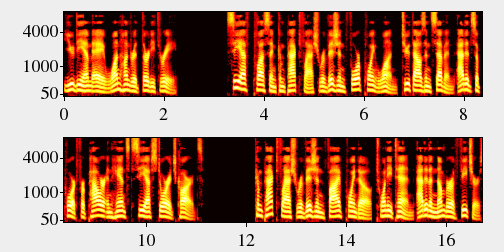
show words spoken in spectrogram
UDMA 133. CF Plus and CompactFlash Revision 4.1 2007 added support for power-enhanced CF storage cards. CompactFlash Revision 5.0 2010 added a number of features,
